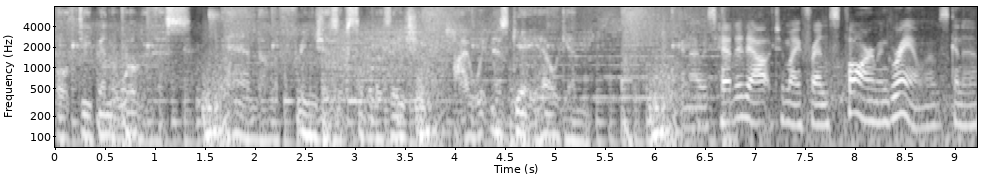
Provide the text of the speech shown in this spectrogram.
both deep in the wilderness and on the fringes of civilization. Eyewitness Gay Helgen. And I was headed out to my friend's farm in Graham. I was going to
